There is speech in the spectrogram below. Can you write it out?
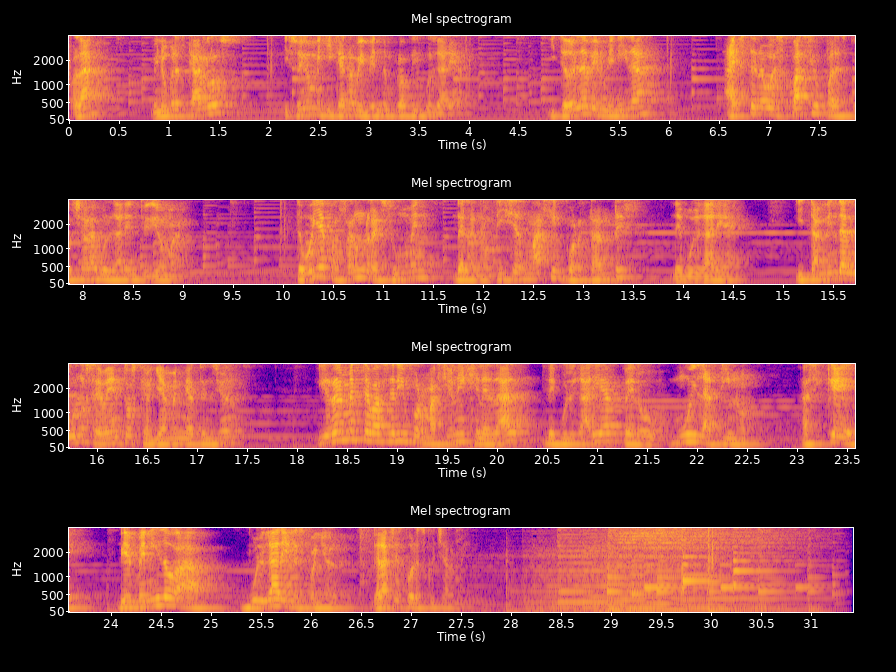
Hola, mi nombre es Carlos y soy un mexicano viviendo en Plovdiv, Bulgaria. Y te doy la bienvenida a este nuevo espacio para escuchar a Bulgaria en tu idioma. Te voy a pasar un resumen de las noticias más importantes de Bulgaria y también de algunos eventos que llamen mi atención. Y realmente va a ser información en general de Bulgaria, pero muy latino. Así que, bienvenido a Bulgaria en español. Gracias por escucharme.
